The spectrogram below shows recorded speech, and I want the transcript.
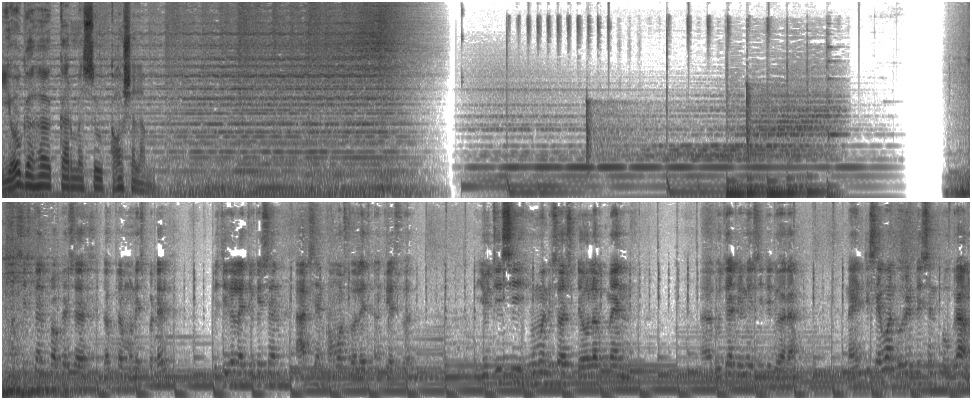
યોગઃ કર્મસુ કૌશલમ assistant professor doctor Manish Patel physical education arts and commerce college Ankleshwar UGC human resource development uh, Gujarat university દ્વારા નાઇન્ટી સેવન ઓરિએન્ટેશન પ્રોગ્રામ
